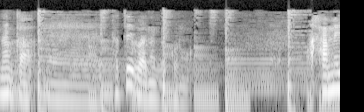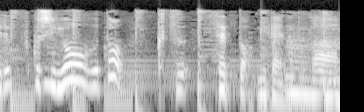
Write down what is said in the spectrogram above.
なんか、えー、例えばなんかこの、はめる福祉用具と靴セットみたいなとか、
